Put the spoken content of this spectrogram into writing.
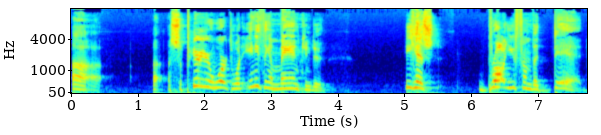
uh, a superior work to what anything a man can do. He has brought you from the dead.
